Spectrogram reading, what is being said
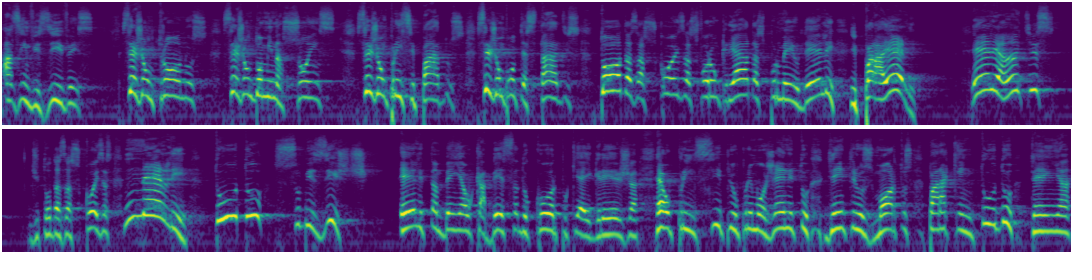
as invisíveis, sejam tronos, sejam dominações, sejam principados, sejam potestades, todas as coisas foram criadas por meio dele e para ele. Ele é antes de todas as coisas, nele tudo subsiste. Ele também é o cabeça do corpo, que é a igreja, é o princípio, o primogênito de entre os mortos, para quem tudo tenha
